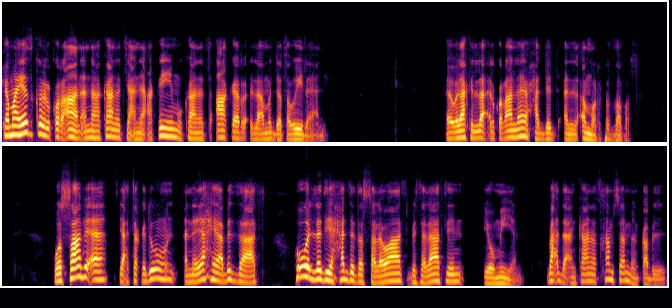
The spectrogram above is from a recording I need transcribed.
كما يذكر القرآن أنها كانت يعني عقيم وكانت عاقر إلى مدة طويلة يعني. آه، ولكن لا القرآن لا يحدد العمر بالضبط. والصابئة يعتقدون أن يحيى بالذات هو الذي حدد الصلوات بثلاث يوميا بعد أن كانت خمسا من قبل.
